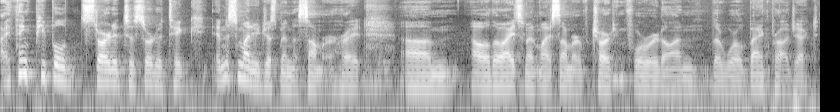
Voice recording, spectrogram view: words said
I think people started to sort of take, and this might have just been the summer, right? Mm-hmm. Um, although I spent my summer charging forward on the World Bank project,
